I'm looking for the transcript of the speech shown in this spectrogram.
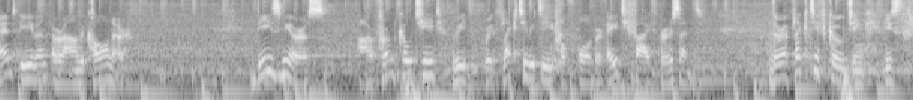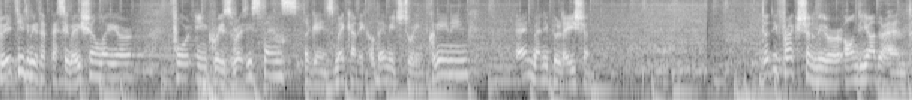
and even around the corner. These mirrors are front-coated with reflectivity of over 85%. The reflective coating is treated with a passivation layer for increased resistance against mechanical damage during cleaning and manipulation. The diffraction mirror, on the other hand,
